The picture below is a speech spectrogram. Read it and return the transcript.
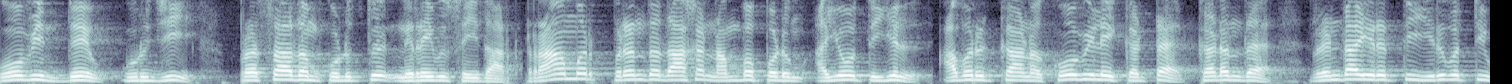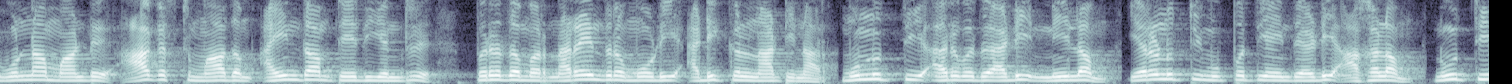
கோவிந்த் தேவ் குருஜி பிரசாதம் கொடுத்து நிறைவு செய்தார். ராமர் பிறந்ததாக நம்பப்படும் அயோத்தியில் அவருக்கான கோவிலை கட்ட கடந்த ரெண்டாயிரத்தி இருபத்தி ஒன்றாம் ஆண்டு ஆகஸ்ட் மாதம் ஐந்தாம் தேதியன்று பிரதமர் நரேந்திர மோடி அடிக்கல் நாட்டினார். முன்னூத்தி அறுபது அடி நீளம் இருநூத்தி முப்பத்தி ஐந்து அடி அகலம் நூத்தி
